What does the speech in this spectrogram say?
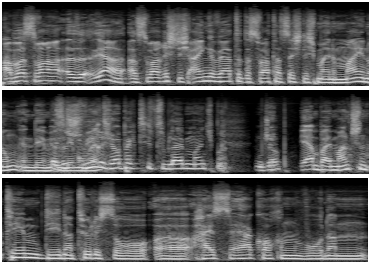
Aber es war, äh, ja, es war richtig eingewertet. Das war tatsächlich meine Meinung in dem, Es in ist dem Moment. schwierig, objektiv zu bleiben manchmal im Job. Ja, bei manchen Themen, die natürlich so äh, heiß herkochen, wo dann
